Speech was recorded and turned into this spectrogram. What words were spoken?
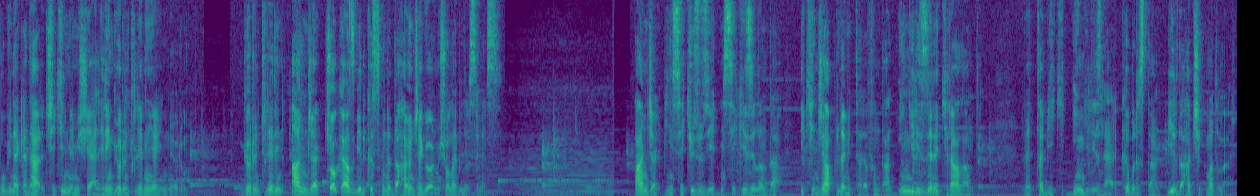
bugüne kadar çekilmemiş yerlerin görüntülerini yayınlıyorum. Görüntülerin ancak çok az bir kısmını daha önce görmüş olabilirsiniz. Ancak 1878 yılında 2. Abdülhamit tarafından İngilizlere kiralandı. Ve tabii ki İngilizler Kıbrıs'tan bir daha çıkmadılar.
